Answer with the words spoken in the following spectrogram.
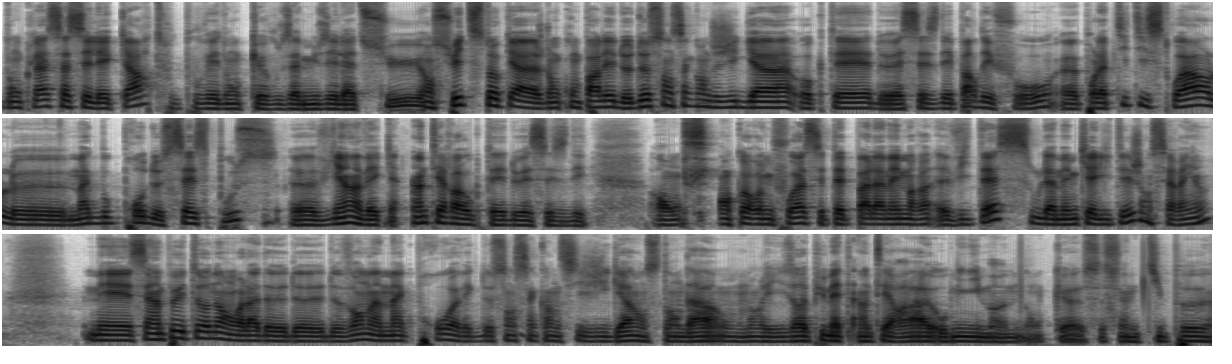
donc là, ça c'est les cartes. Vous pouvez donc euh, vous amuser là-dessus. Ensuite, stockage. Donc on parlait de 250 Go de SSD par défaut. Euh, pour la petite histoire, le MacBook Pro de 16 pouces vient avec 1 Teraoctet de SSD. encore une fois, c'est peut-être pas la même vitesse ou la même qualité, j'en sais rien. Mais c'est un peu étonnant voilà, de, vendre un Mac Pro avec 256 Go en standard. On ils auraient pu mettre 1 Tera au minimum. Donc ça c'est un petit peu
